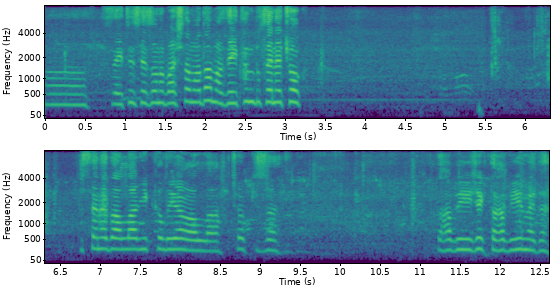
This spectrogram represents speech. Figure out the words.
Aa, zeytin sezonu başlamadı ama zeytin bu sene çok. Bu sene dallar yıkılıyor valla. Çok güzel. Daha büyüyecek daha büyümedi.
